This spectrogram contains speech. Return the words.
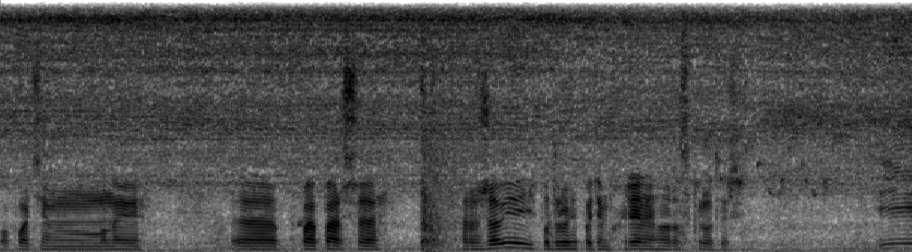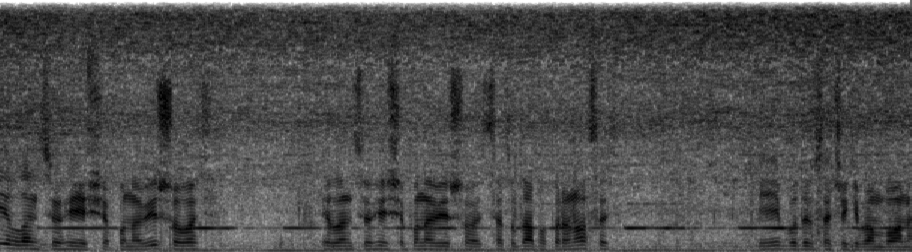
бо потім вони, е, по-перше, ржавіють, по-друге, потім хрен його розкрутиш. І ланцюги ще понавішувати. І ланцюги ще понавішувати, це туди попереносить. І буде все чекі бомбони.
